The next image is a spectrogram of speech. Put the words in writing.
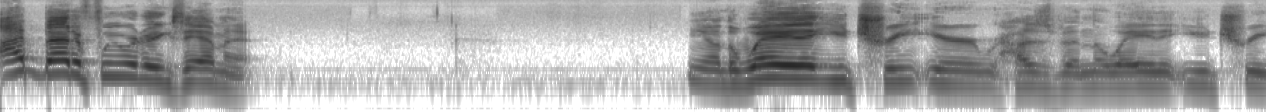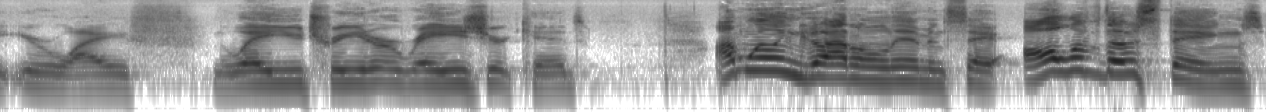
I, I bet if we were to examine it, you know, the way that you treat your husband, the way that you treat your wife, the way you treat or raise your kids, I'm willing to go out on a limb and say all of those things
